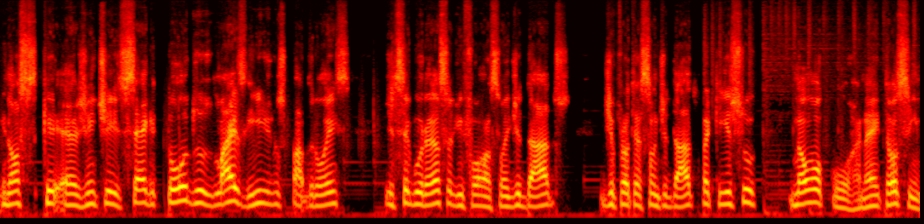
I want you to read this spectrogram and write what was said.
e nós, a gente segue todos os mais rígidos padrões de segurança de informações de dados, de proteção de dados, para que isso não ocorra. Né? Então, assim,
